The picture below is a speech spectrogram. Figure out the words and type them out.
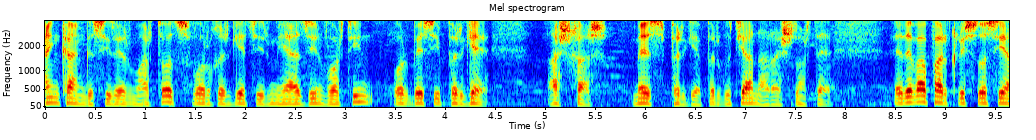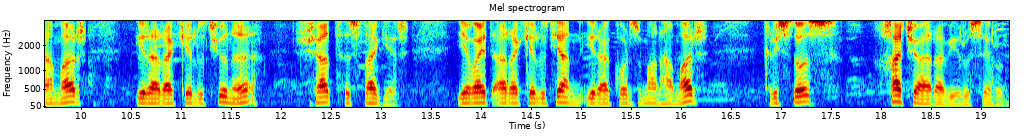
այնքան գսիրեր մարդոց, որ գրգեց իր միածին որդին, որբեսի բրգե աշխարհ, մեզ բրգե բրգության առաջնորդ է։ Հետևաբար Քրիստոսի համար իր առաքելությունը շատ հստակ էր եւ այդ առաքելության իրակորձման համար Քրիստոս խաչը արավ Երուսերուն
